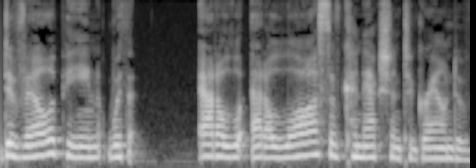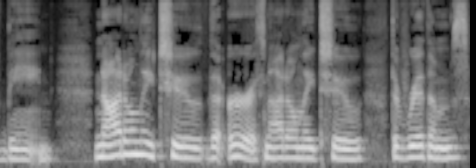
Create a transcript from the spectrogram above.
developing with at a, at a loss of connection to ground of being, not only to the earth, not only to the rhythms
